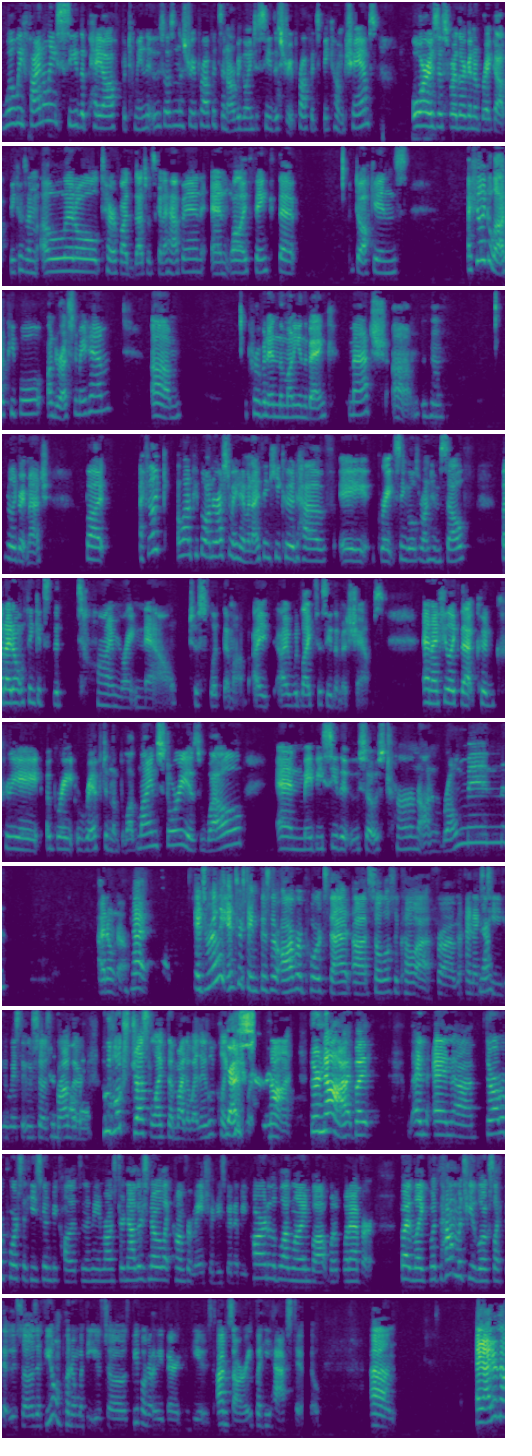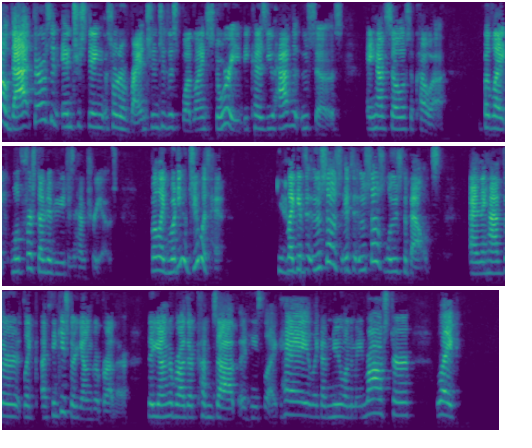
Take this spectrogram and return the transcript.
will we finally see the payoff between the Usos and the Street Profits, and are we going to see the Street Profits become champs? Or is this where they're going to break up? Because I'm a little terrified that that's what's going to happen. And while I think that Dawkins, I feel like a lot of people underestimate him, um, proven in the Money in the Bank match. Um, Mm-hmm. really great match. But I feel like a lot of people underestimate him, and I think he could have a great singles run himself. But I don't think it's the time right now to split them up. I I would like to see them as champs. And I feel like that could create a great rift in the bloodline story as well and maybe see the Usos turn on Roman. I don't know. Yeah, it's really interesting because there are reports that uh, Solo Sikoa from NXT, yeah. who is the Usos' brother, who looks just like them. By the way, they look like yes. they're not. They're not, but and and uh, there are reports that he's going to be called into the main roster. Now, there's no like confirmation he's going to be part of the Bloodline, blah, whatever. But like with how much he looks like the Usos, if you don't put him with the Usos, people are going to be very confused. I'm sorry, but he has to. Um, and I don't know, that throws an interesting sort of wrench into this bloodline story because you have the Usos and you have Solo Sikoa. But like, well, first WWE doesn't have trios. But like, what do you do with him? Yeah. Like if the Usos if the Usos lose the belts and they have their like I think he's their younger brother. The younger brother comes up and he's like, Hey, like I'm new on the main roster. Like,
